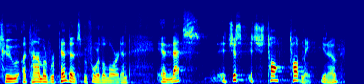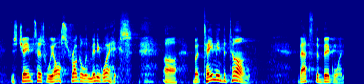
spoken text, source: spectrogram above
to a time of repentance before the Lord. And, and that's, it just, it's just taught, taught me, you know. As James says, we all struggle in many ways. Uh, but taming the tongue, that's the big one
